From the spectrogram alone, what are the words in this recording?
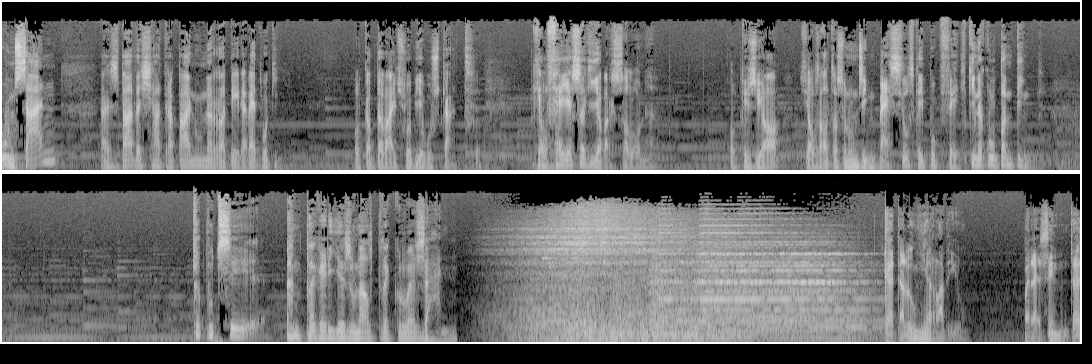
Un sant es va deixar atrapar en una ratera, vet-ho aquí. El capdavall s'ho havia buscat. Què el feia seguir a Barcelona? El que és jo, si els altres són uns imbècils, què hi puc fer? Quina culpa en tinc? Que potser em pagaries un altre croissant? Catalunya Ràdio presenta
